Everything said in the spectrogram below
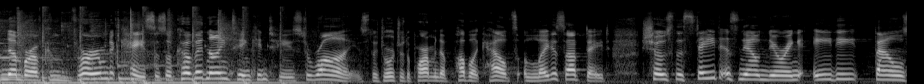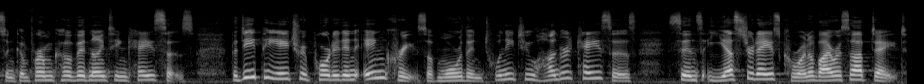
number of confirmed cases of COVID 19 continues to rise. The Georgia Department of Public Health's latest update shows the state is now nearing 80,000 confirmed COVID 19 cases. The DPH reported an increase of more than 2,200 cases since yesterday's coronavirus update.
